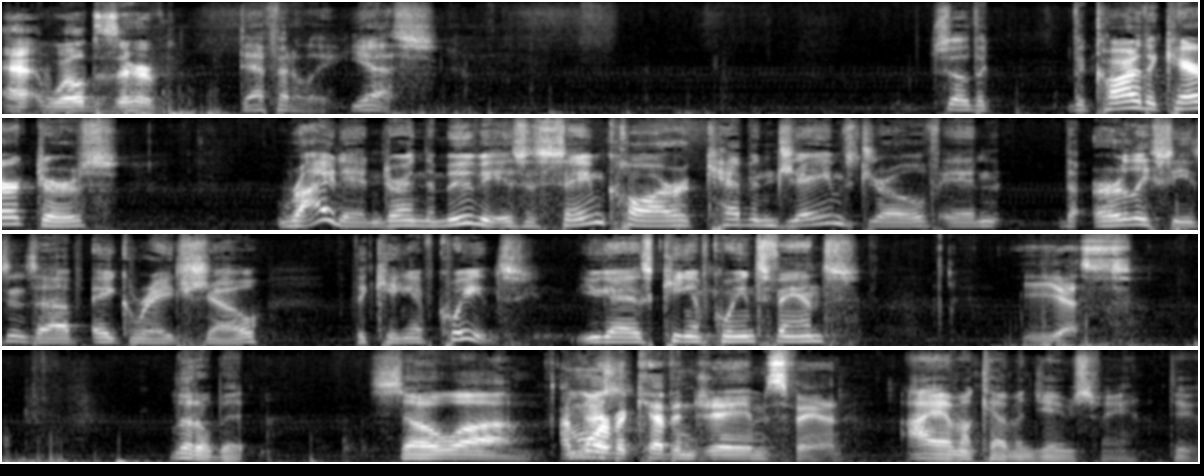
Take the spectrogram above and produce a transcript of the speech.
At, well deserved. Definitely, yes. So the the car the characters ride in during the movie is the same car Kevin James drove in the early seasons of a great show, The King of Queens. You guys King of Queens fans? Yes, a Little bit. So uh, I'm you more of a Kevin James fan. I am a Kevin James fan too.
